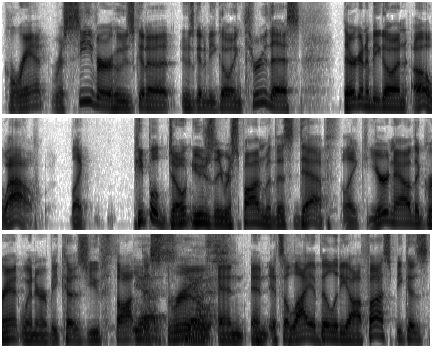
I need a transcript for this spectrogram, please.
grant receiver who's gonna who's gonna be going through this they're gonna be going oh wow. Like people don't usually respond with this depth like you're now the grant winner because you've thought this through yes. and and it's a liability off us because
